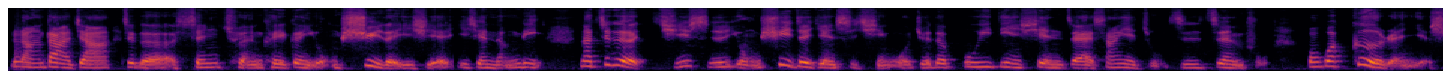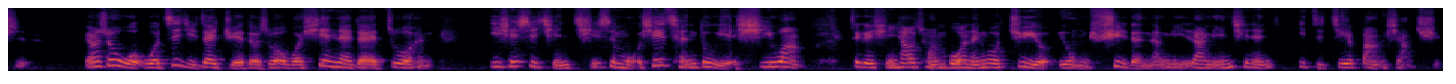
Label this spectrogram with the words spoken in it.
让大家这个生存可以更永续的一些一些能力。那这个其实永续这件事情，我觉得不一定现在商业组织、政府，包括个人也是。比方说，我我自己在觉得说，我现在在做很。一些事情其实某些程度也希望这个行销传播能够具有永续的能力，让年轻人一直接棒下去。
